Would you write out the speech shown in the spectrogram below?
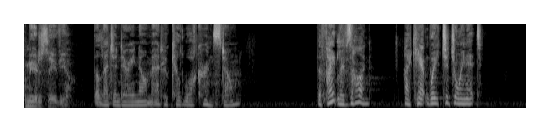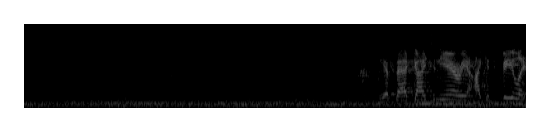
I'm here to save you. The legendary nomad who killed Walker and Stone? The fight lives on. I can't wait to join it. We have bad guys in the area. I can feel it.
